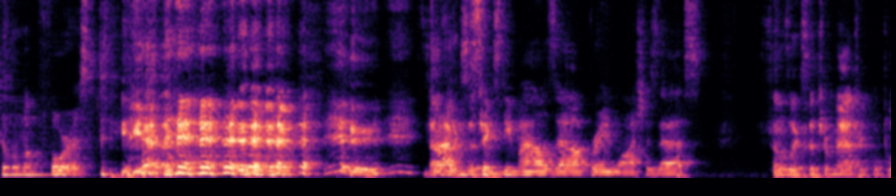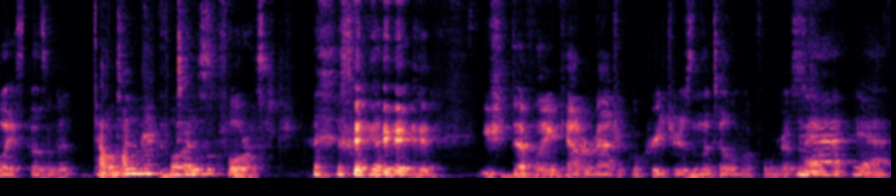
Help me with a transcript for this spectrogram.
Tillamook forest. Yeah. Sounds Drive like him such a- 60 miles out, brainwashes his ass. Sounds like such a magical place, doesn't it? Tillamook? Tillamook forest. Tillamook Forest. you should definitely encounter magical creatures in the Tillamook Forest. Yeah, yeah.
